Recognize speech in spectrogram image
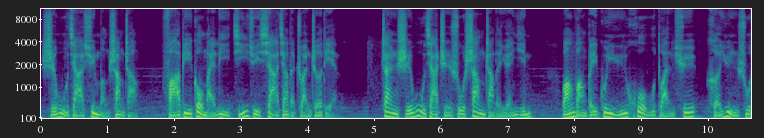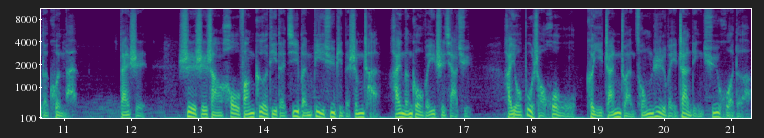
是物价迅猛上涨、法币购买力急剧下降的转折点。战时物价指数上涨的原因，往往被归于货物短缺和运输的困难。但是，事实上，后方各地的基本必需品的生产还能够维持下去。还有不少货物可以辗转从日伪占领区获得，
